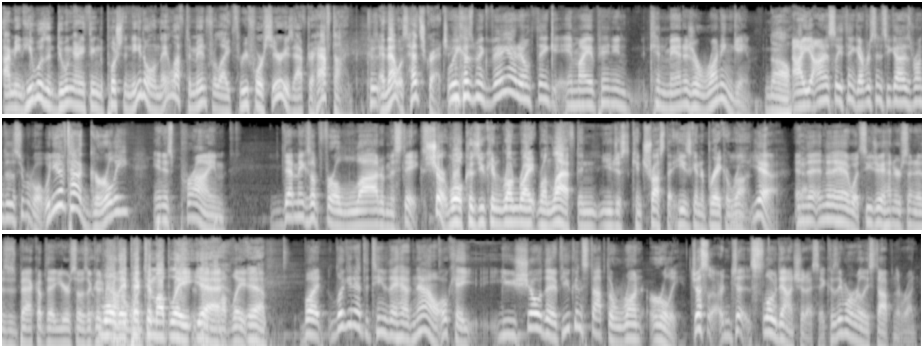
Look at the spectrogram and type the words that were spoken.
I mean, he wasn't doing anything to push the needle, and they left him in for like three, four series after halftime, and that was head scratching. Because McVay, I don't think, in my opinion, can manage a running game. No. I honestly think ever since he got his run to the Super Bowl, when you have Todd Gurley in his prime, that makes up for a lot of mistakes. Sure. Well, because you can run right, run left, and you just can trust that he's going to break a run. Yeah, and then and then they had what C.J. Henderson as his backup that year, so it was a good. Well, they picked him to- up late. they picked Yeah. him up late. Yeah. But looking at the team they have now, okay, you show that if you can stop the run early, just, uh, just slow down, should I say, because they weren't really stopping the run.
